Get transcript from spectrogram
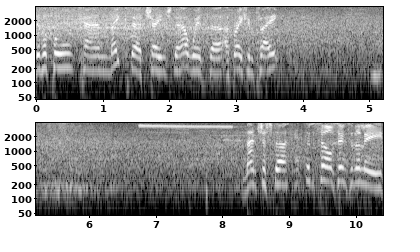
Liverpool can make their change now with uh, a break in play. Manchester get themselves into the lead.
